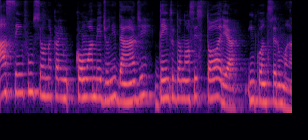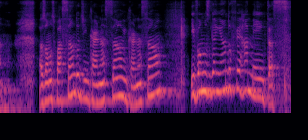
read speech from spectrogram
Assim funciona com a mediunidade dentro da nossa história enquanto ser humano. Nós vamos passando de encarnação em encarnação e vamos ganhando ferramentas.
